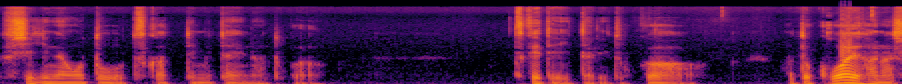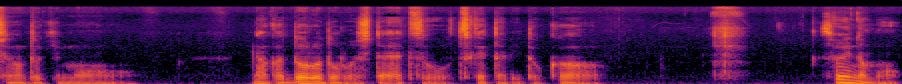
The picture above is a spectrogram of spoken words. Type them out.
不思議な音を使ってみたいなとか、つけていたりとか、あと怖い話の時も、なんかドロドロしたやつをつけたりとか、そういうのも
